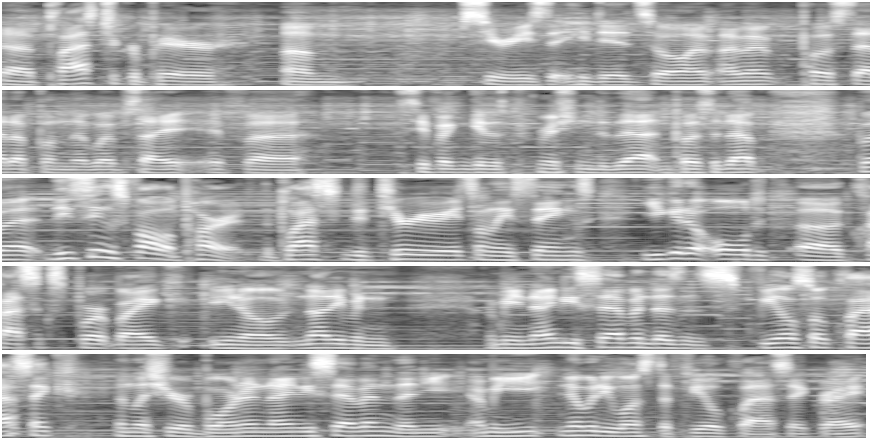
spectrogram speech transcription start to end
a plastic repair um, series that he did. So I, I might post that up on the website if uh, see if I can get his permission to do that and post it up. But these things fall apart. The plastic deteriorates on these things. You get an old uh, classic sport bike, you know, not even. I mean, 97 doesn't feel so classic unless you were born in 97. Then you, I mean, you, nobody wants to feel classic, right?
